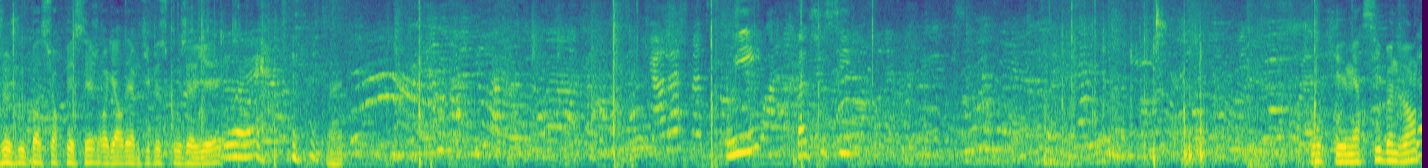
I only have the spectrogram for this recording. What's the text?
je joue pas sur PC, je regardais un petit peu ce que vous aviez. Ouais. Ouais. Oui, pas de souci. Ok, merci, bonne vente.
